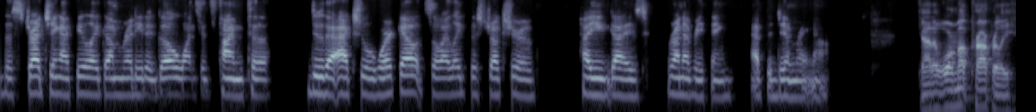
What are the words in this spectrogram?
the stretching. I feel like I'm ready to go once it's time to do the actual workout. So I like the structure of how you guys run everything at the gym right now. Got to warm up properly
